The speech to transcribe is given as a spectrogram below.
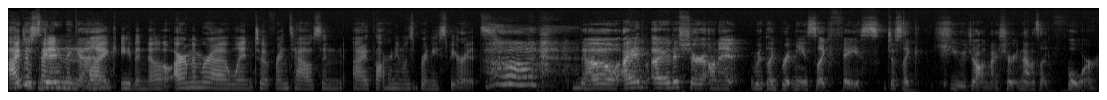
I Like, just didn't Again. like even know. I remember I went to a friend's house and I thought her name was Britney Spirits. no, I had I had a shirt on it with like Britney's like face, just like huge on my shirt, and I was like four,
